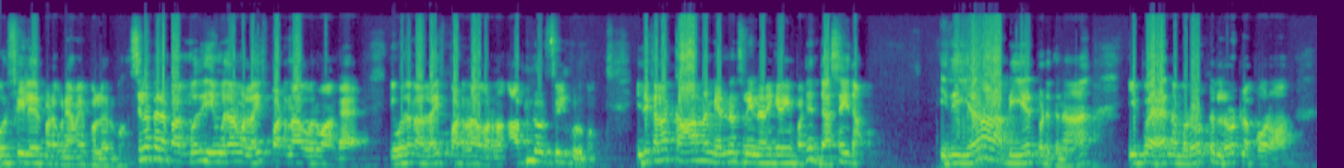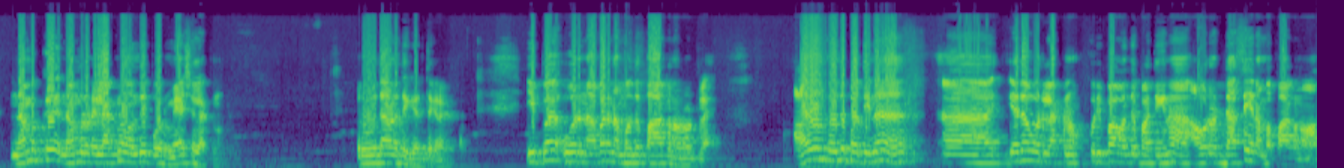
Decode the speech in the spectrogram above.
ஒரு ஃபீல் ஏற்படக்கூடிய அமைப்புகள் இருக்கும். சில பேரை பார்க்கும்போது இவங்க தான் நம்ம லைஃப் பார்ட்னரா வருவாங்க. இவங்க தான் லைஃப் பார்ட்னரா வரணும் அப்படின்னு ஒரு ஃபீல் கொடுக்கும். இதுக்கெல்லாம் காரணம் என்னன்னு சொல்லி நினைக்கிறீங்க பார்த்தீங்கன்னா தசை தான் இது எதனால அப்படி ஏற்படுதுன்னா இப்ப நம்ம ரோட்டு ரோட்ல போறோம். நமக்கு நம்மளுடைய லக்னம் வந்து இப்போ ஒரு மேஷ லக்னம். ஒரு உதாரணத்துக்கு எடுத்துக்கிறேன். இப்ப ஒரு நபரை நம்ம வந்து பாக்குறோம் ரோட்ல அவருக்கு வந்து பாத்தீங்கன்னா ஏதோ ஒரு லக்னம் குறிப்பா வந்து பாத்தீங்கன்னா அவரோட தசையை நம்ம பார்க்கணும்.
